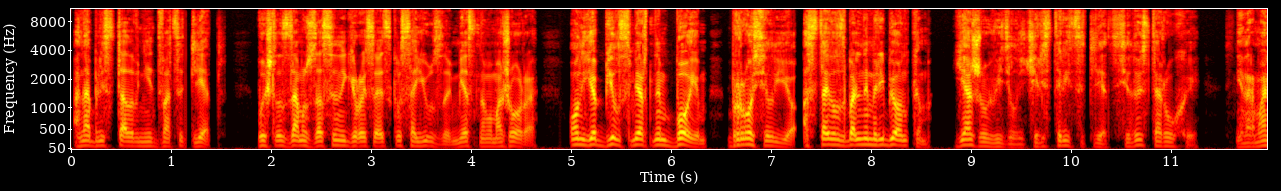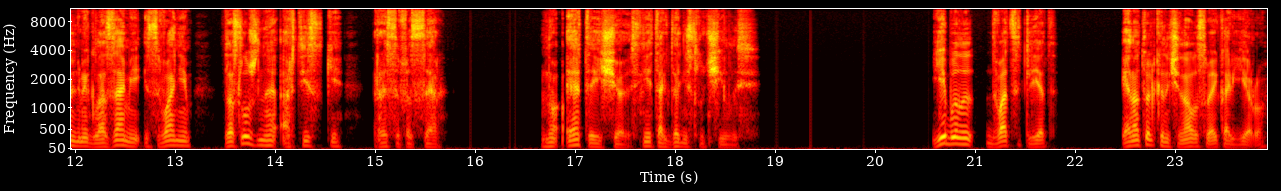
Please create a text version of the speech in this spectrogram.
Она блистала в ней 20 лет. Вышла замуж за сына Героя Советского Союза, местного мажора. Он ее бил смертным боем, бросил ее, оставил с больным ребенком. Я же увидел ее через 30 лет, седой старухой, с ненормальными глазами и званием заслуженной артистки РСФСР. Но это еще с ней тогда не случилось. Ей было 20 лет, и она только начинала свою карьеру.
